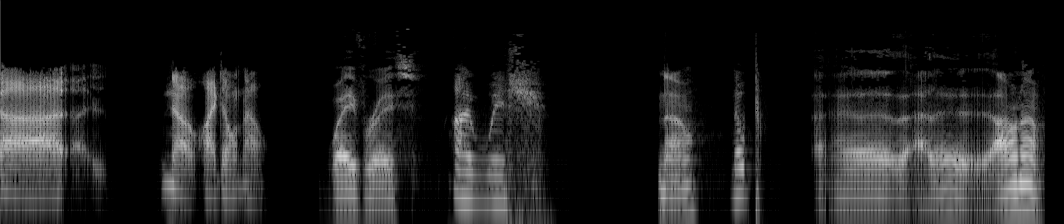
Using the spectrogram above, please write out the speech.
uh no, I don't know. Wave race. I wish. No. Nope. Uh, I, I don't know.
